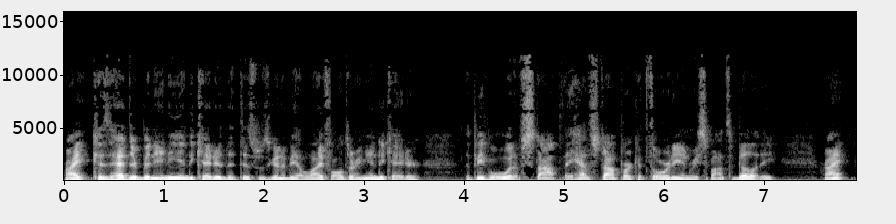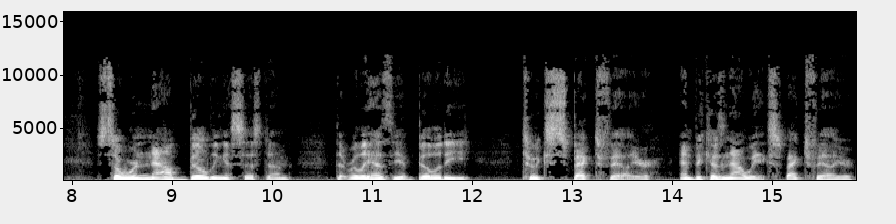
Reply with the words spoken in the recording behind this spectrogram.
right? Because had there been any indicator that this was going to be a life altering indicator, the people would have stopped. They have stop work authority and responsibility, right? So we're now building a system that really has the ability to expect failure. And because now we expect failure,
